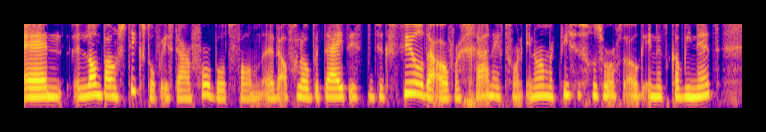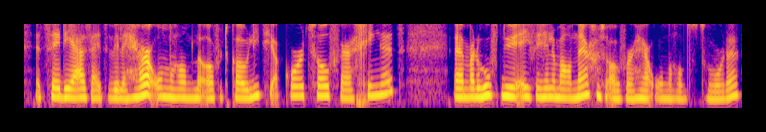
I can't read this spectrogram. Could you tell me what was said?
En landbouw en stikstof is daar een voorbeeld van. De afgelopen tijd is natuurlijk veel daarover gegaan. Heeft voor een enorme crisis gezorgd, ook in het kabinet. Het CDA zei te willen heronderhandelen over het coalitieakkoord. Zover ging het. maar er hoeft nu even helemaal nergens over heronderhandeld te worden.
